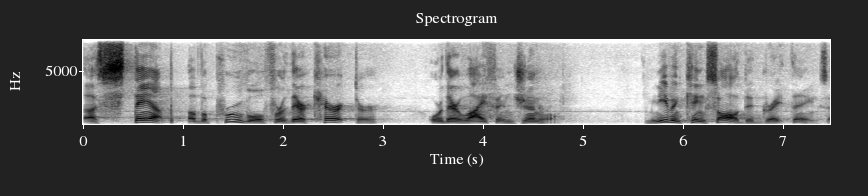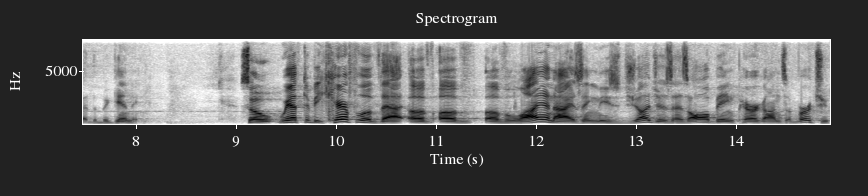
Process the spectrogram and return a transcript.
a stamp of approval for their character or their life in general. I mean, even King Saul did great things at the beginning. So we have to be careful of that, of, of, of lionizing these judges as all being paragons of virtue.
